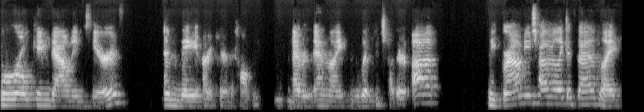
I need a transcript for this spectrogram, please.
broken down in tears, and they are here to help me. Every and like we lift each other up, we ground each other, like I said, like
